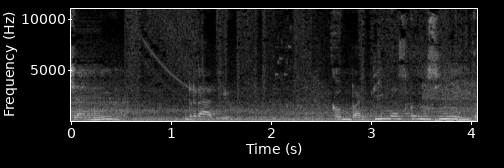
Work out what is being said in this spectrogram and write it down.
Shanin Radio. Compartimos conocimiento.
